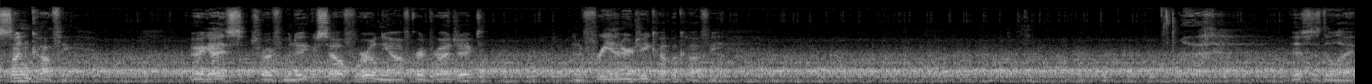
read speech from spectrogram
Sun coffee. Alright guys, Troy from a do-it-yourself world in the off-grid project and a free energy cup of coffee. This is the life.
